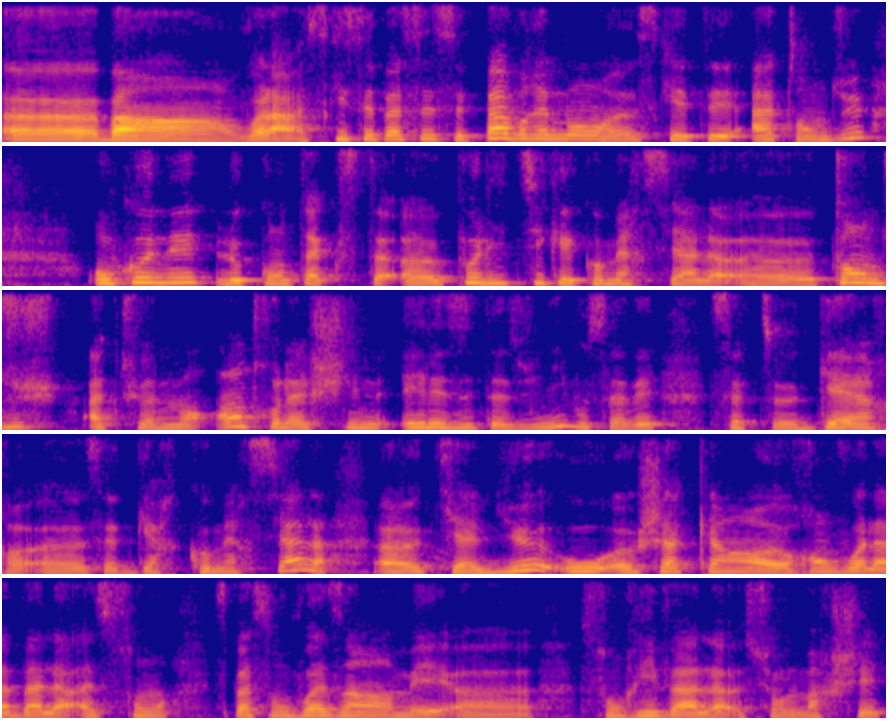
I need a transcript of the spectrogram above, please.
ben voilà, ce qui s'est passé, c'est pas vraiment ce qui était attendu. On connaît le contexte euh, politique et commercial euh, tendu actuellement entre la Chine et les États-Unis. Vous savez, cette guerre, euh, cette guerre commerciale qui a lieu où chacun renvoie la balle à son, c'est pas son voisin, mais son rival sur le marché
